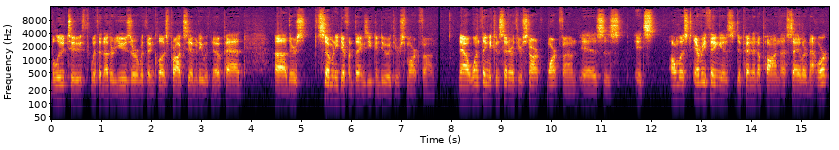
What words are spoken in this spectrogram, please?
Bluetooth with another user within close proximity with Notepad. Uh, there's so many different things you can do with your smartphone. Now, one thing to consider with your smartphone is, is it's almost everything is dependent upon a cellular network.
